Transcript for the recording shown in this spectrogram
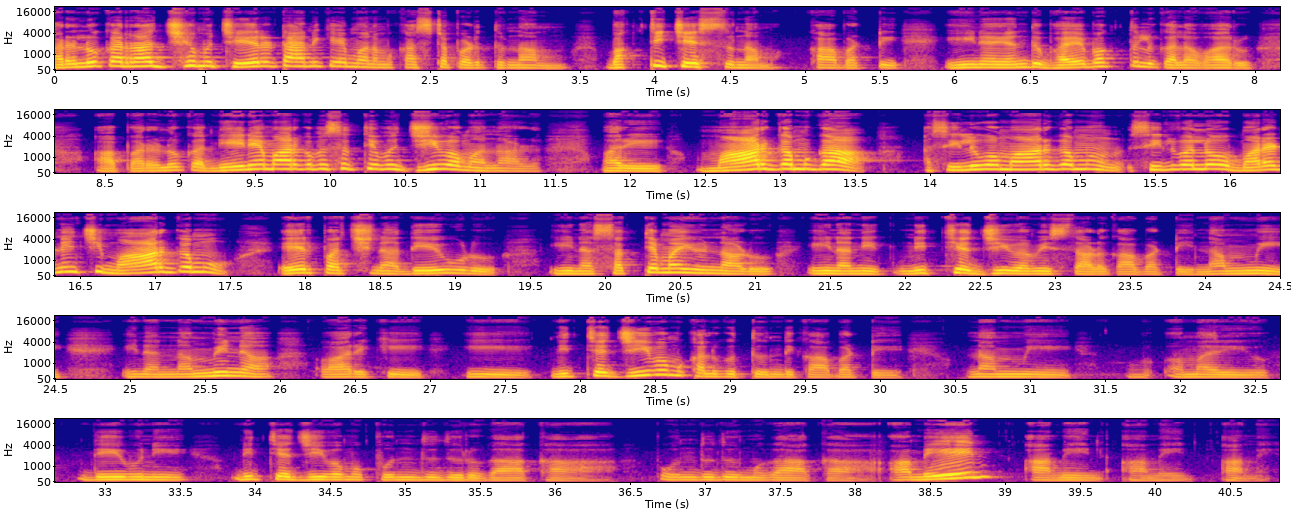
పరలోక రాజ్యము చేరటానికే మనం కష్టపడుతున్నాము భక్తి చేస్తున్నాము. కాబట్టి ఈయన ఎందు భయభక్తులు గలవారు. ఆ పరలోక నేనే మార్గము సత్యము జీవం అన్నాడు. మరి మార్గముగా ఆ సిలువ మార్గము సిలువలో మరణించి మార్గము ఏర్పరిచిన దేవుడు ఈయన సత్యమై ఉన్నాడు. ఈయన నీ నిత్య జీవం ఇస్తాడు కాబట్టి నమ్మి ఈయన నమ్మిన వారికి ఈ నిత్య జీవము కలుగుతుంది కాబట్టి నమ్మి మరియు దేవుని నిత్య జీవము పొందుదురుగాక పొందుదుముగాక. Amen amen amen amen.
